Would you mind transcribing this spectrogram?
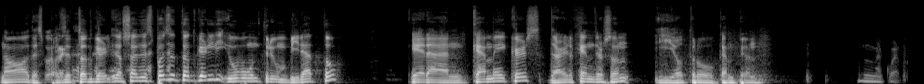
No, después de Todd Gurley. O sea, después de Todd Gurley hubo un triunvirato que eran Cam Makers, Daryl Henderson y otro campeón. No me acuerdo.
